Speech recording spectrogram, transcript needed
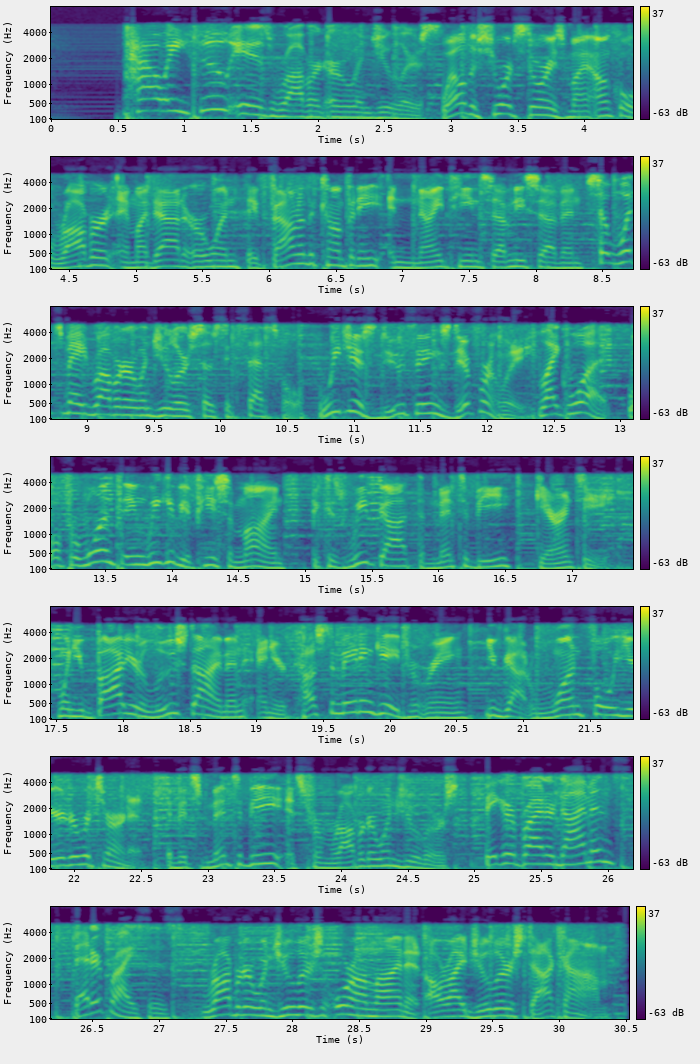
Howie, who is Robert Irwin Jewelers? Well, the short story is my uncle Robert and my dad Irwin. They founded the company in 1977. So, what's made Robert Irwin Jewelers so successful? We just do things differently. Like what? Well, for one thing, we give you peace of mind because we've got the meant to be guarantee. When you buy your loose diamond and your custom made engagement ring, you've got one full year to return it. If it's meant to be, it's from Robert Irwin Jewelers. Bigger, brighter diamonds, better prices. Robert Irwin Jewelers or online at rijewelers.com.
